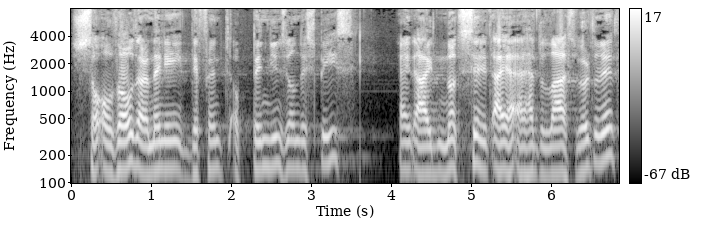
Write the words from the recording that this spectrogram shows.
So, although there are many different opinions on this piece, and I'm not saying it, I, I have the last word on it,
